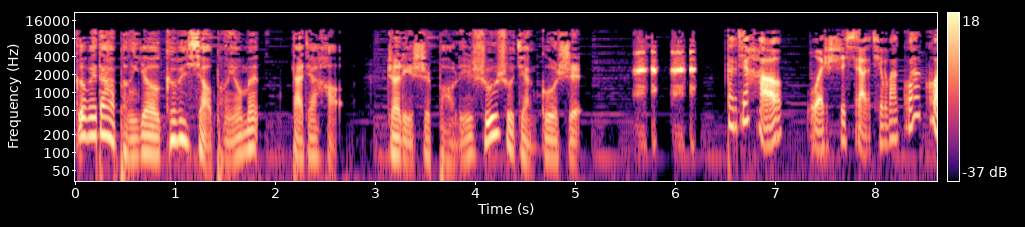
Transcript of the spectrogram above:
各位大朋友，各位小朋友们，大家好！这里是宝林叔叔讲故事。大家好，我是小青蛙呱呱，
